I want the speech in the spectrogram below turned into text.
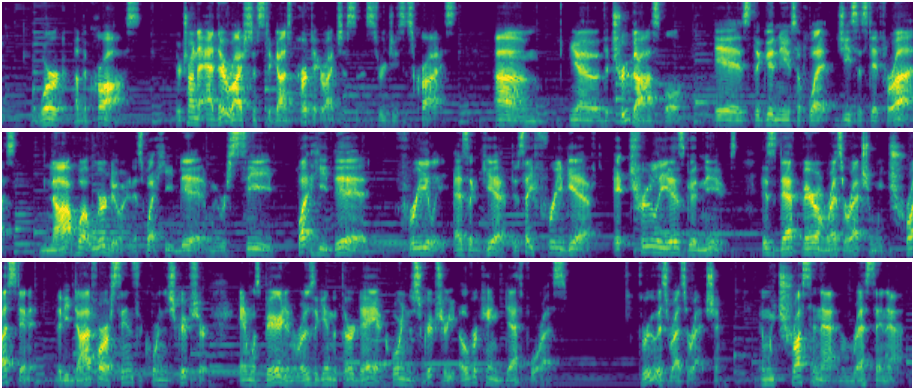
work of the cross. They're trying to add their righteousness to God's perfect righteousness through Jesus Christ. Um, you know, the true gospel is the good news of what Jesus did for us, not what we're doing. It's what He did, and we receive what He did freely as a gift. It's a free gift. It truly is good news. His death, burial, and resurrection, we trust in it, that He died for our sins according to Scripture, and was buried and rose again the third day according to Scripture. He overcame death for us through His resurrection. And we trust in that and rest in that.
